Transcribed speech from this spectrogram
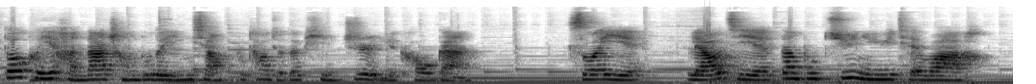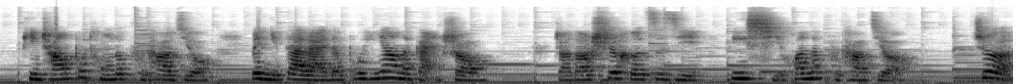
都可以很大程度地影响葡萄酒的品质与口感。所以，了解但不拘泥于 terroir，品尝不同的葡萄酒为你带来的不一样的感受，找到适合自己并喜欢的葡萄酒，这。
